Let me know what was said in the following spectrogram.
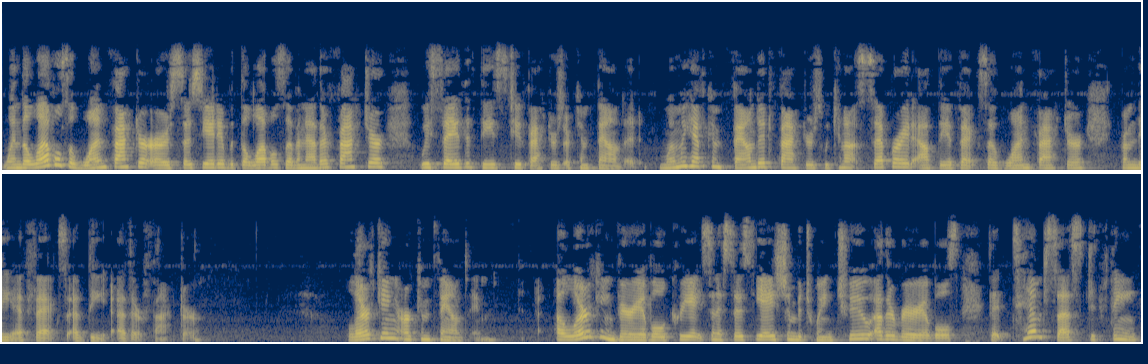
When the levels of one factor are associated with the levels of another factor, we say that these two factors are confounded. When we have confounded factors, we cannot separate out the effects of one factor from the effects of the other factor. Lurking or confounding. A lurking variable creates an association between two other variables that tempts us to think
